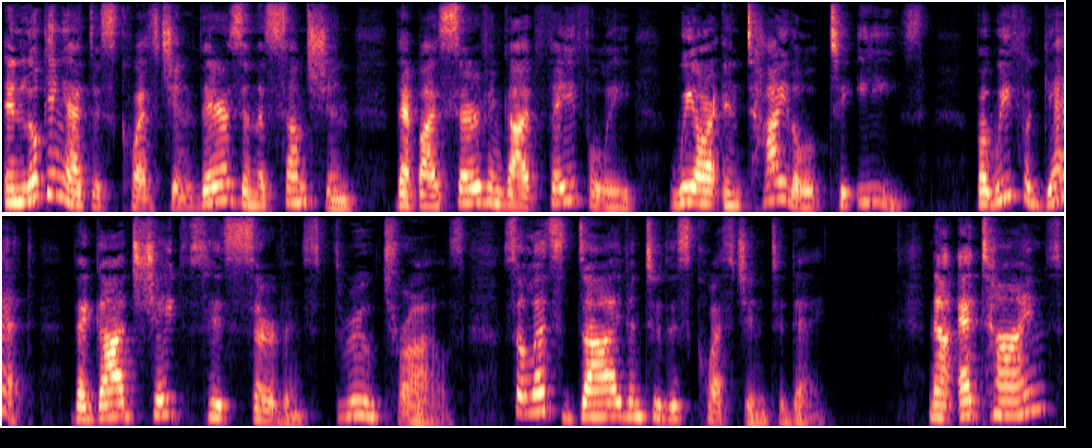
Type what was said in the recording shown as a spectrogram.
In looking at this question, there's an assumption that by serving God faithfully, we are entitled to ease. But we forget that God shapes his servants through trials. So let's dive into this question today. Now, at times,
